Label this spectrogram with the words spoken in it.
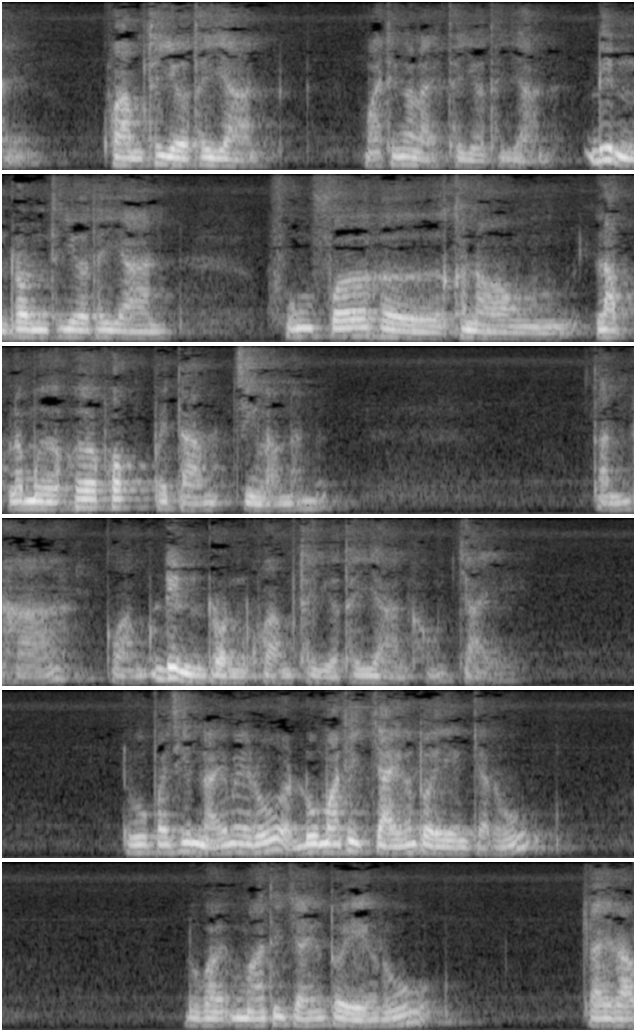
ให้ความทะเยอทะยาน หมายถึงอะไรทะเยอทะยาน ดิ้นรนทะเยอทะยาน ฟุ้งเฟ้อเห่อขนอง หลับละเมอเพ้อพกไปตามสิ่งเหล่านั้น ตัณหาความดิ้นรนความทะเยอทะยานของใจ ดูไปที่ไหนไม่รู้ ดูมาที่ใจของตัวเองจะรู้ ดูมาที่ใจของตัวเองรู้ ใจเรา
